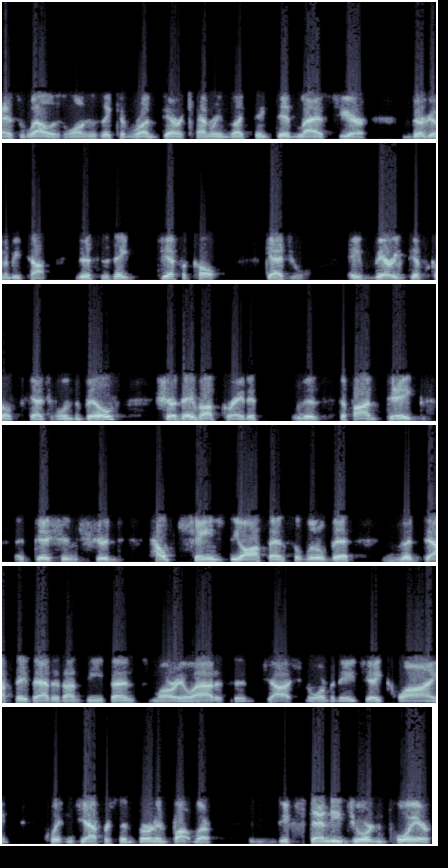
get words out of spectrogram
as well, as long as they can run Derrick Henry like they did last year, they're going to be tough. This is a difficult schedule, a very difficult schedule. And the Bills, sure, they've upgraded. The Stefon Diggs addition should help change the offense a little bit the depth they've added on defense, Mario Addison, Josh Norman, AJ Klein, Quinton Jefferson, Vernon Butler, extending Jordan Poyer.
